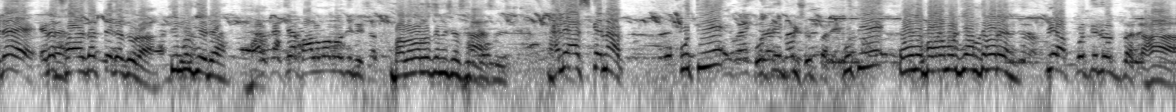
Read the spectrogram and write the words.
এটা এটা? এটা ছয় হাজার টাকা জোড়া। কি মুরগি এটা ভালো ভালো জিনিস আছে। ভালো ভালো জিনিস আছে হ্যাঁ। খালি আজকে না পুঁতি পুঁতি ওখানে বড় মুরগি আনতে পারেন? প্রতি হ্যাঁ।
